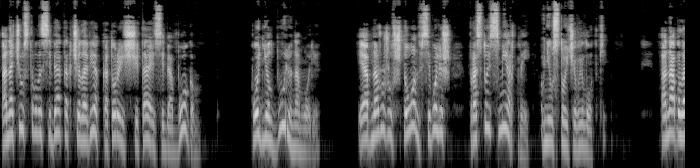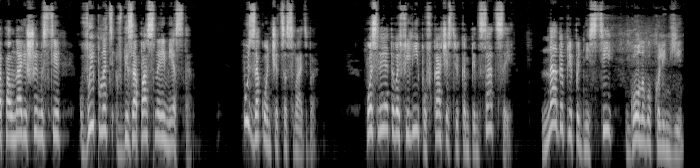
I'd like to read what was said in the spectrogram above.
Она чувствовала себя как человек, который, считая себя богом, поднял бурю на море и обнаружил, что он всего лишь простой смертный в неустойчивой лодке. Она была полна решимости выплыть в безопасное место. Пусть закончится свадьба. После этого Филиппу в качестве компенсации надо преподнести голову Колиньи.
